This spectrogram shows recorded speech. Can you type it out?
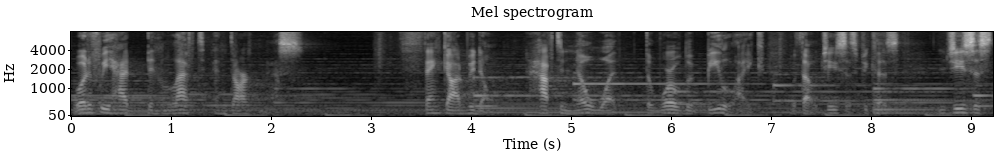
What if we had been left in darkness? Thank God we don't have to know what the world would be like without Jesus because Jesus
